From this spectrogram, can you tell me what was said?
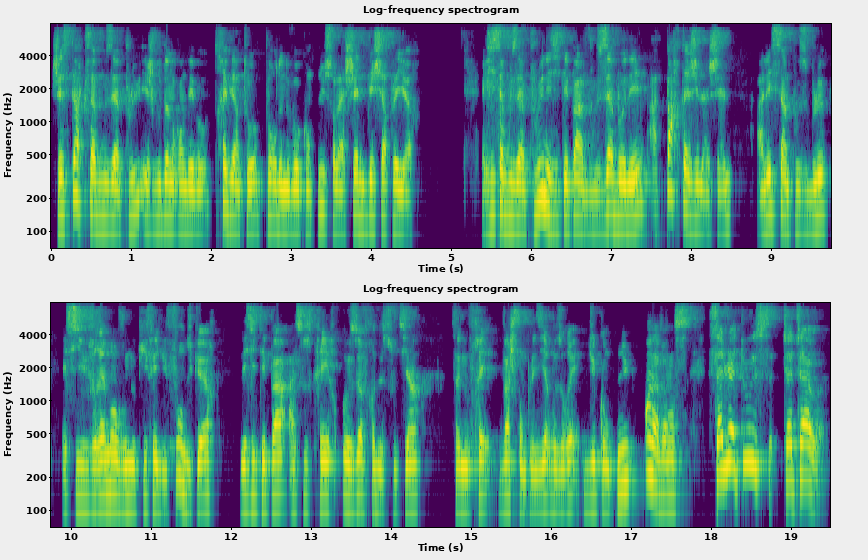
J'espère que ça vous a plu et je vous donne rendez-vous très bientôt pour de nouveaux contenus sur la chaîne des chers players. Et si ça vous a plu, n'hésitez pas à vous abonner, à partager la chaîne, à laisser un pouce bleu. Et si vraiment vous nous kiffez du fond du cœur, n'hésitez pas à souscrire aux offres de soutien. Ça nous ferait vachement plaisir. Vous aurez du contenu en avance. Salut à tous. Ciao, ciao.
